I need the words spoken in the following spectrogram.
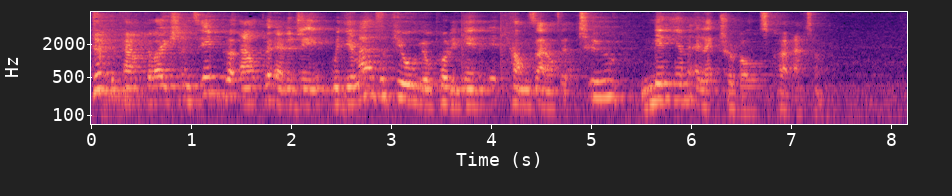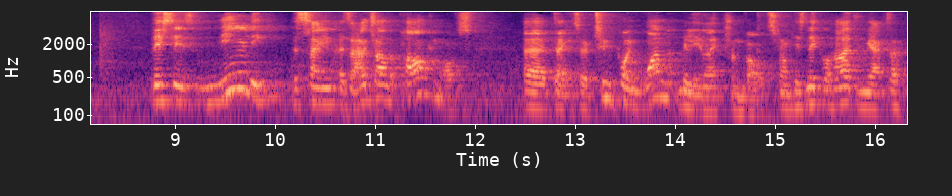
Do the calculations, input output energy, with the amount of fuel you're putting in, it comes out at 2 million electrovolts per atom. This is nearly the same as Alexander Parkhomov's uh, data, 2.1 million electron volts from his nickel hydrogen reactor,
